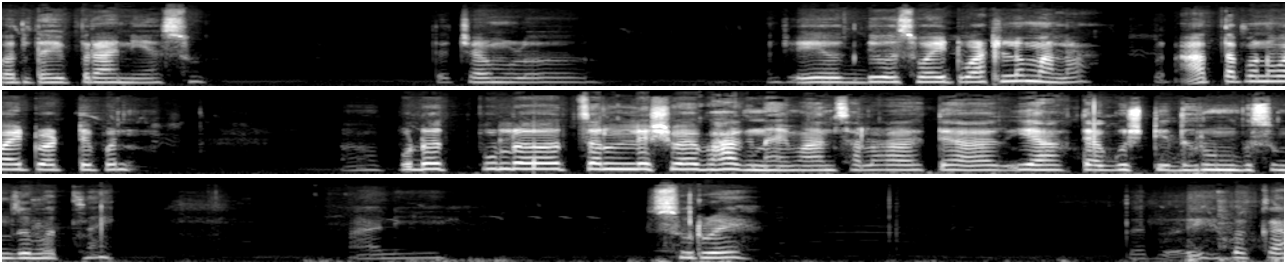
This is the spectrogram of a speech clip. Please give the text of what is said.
कोणताही प्राणी असू. त्याच्यामुळं म्हणजे एक दिवस वाईट वाटलं मला. पण आता पण वाईट वाटते पण पुढं पुढं चालल्याशिवाय भाग नाही माणसाला त्या या त्या गोष्टी धरून बसून जमत नाही. आणि सुरू आहे. तर हे बघा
